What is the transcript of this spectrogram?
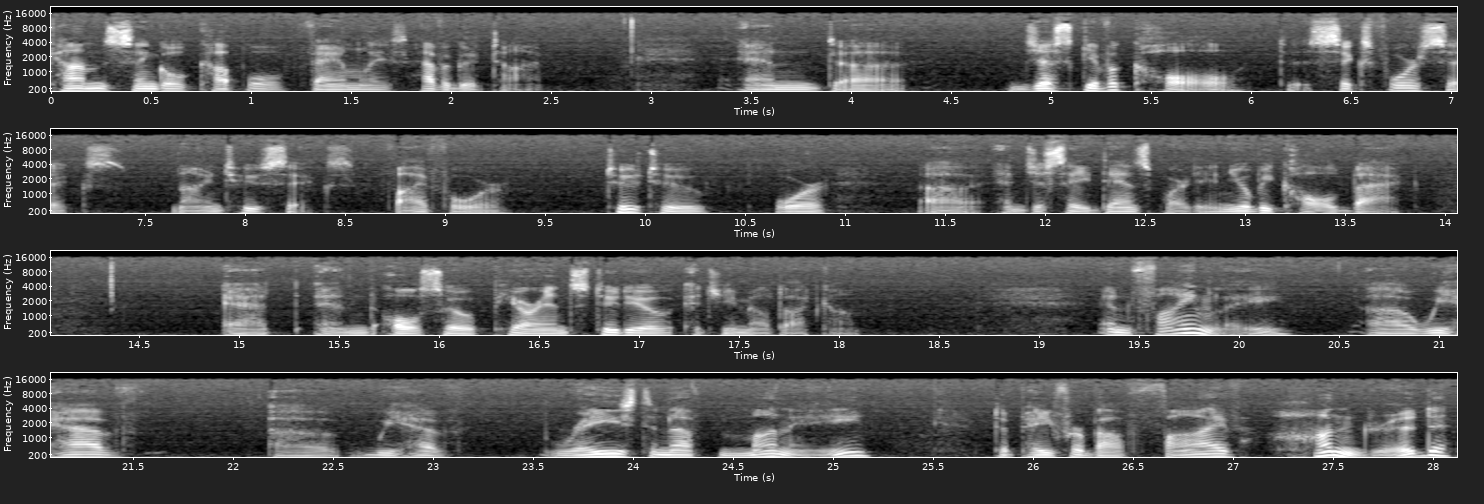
come single, couple, families, have a good time, and uh, just give a call 646 926 5422 or uh, and just say dance party and you'll be called back at and also prnstudio at gmail.com. And finally, uh, we have uh, we have raised enough money to pay for about 500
